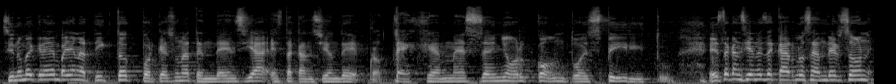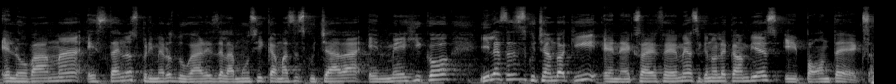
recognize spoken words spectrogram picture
Si no me creen, vayan a TikTok porque es una tendencia esta canción de Protégeme, Señor, con tu espíritu. Esta canción es de Carlos Anderson, el Obama, está en los primeros lugares de la música más escuchada en México y la estás escuchando aquí en Exa FM, así que no le cambies y ponte Exa.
